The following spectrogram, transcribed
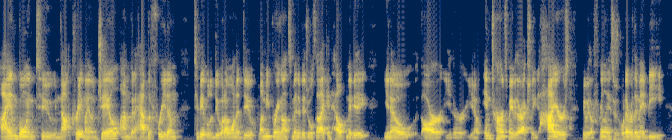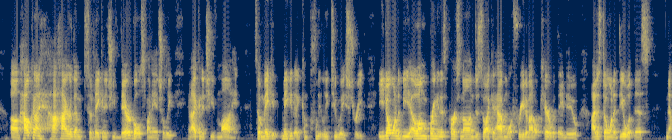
I am going to not create my own jail. I'm going to have the freedom to be able to do what I want to do. Let me bring on some individuals that I can help. Maybe they, you know, are either, you know, interns, maybe they're actually hires, maybe they're freelancers, whatever they may be. Um, how can I hire them so they can achieve their goals financially and I can achieve mine? So make it make it a completely two way street. You don't want to be, oh, I'm bringing this person on just so I could have more freedom. I don't care what they do. I just don't want to deal with this. No,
